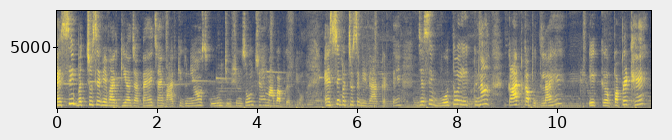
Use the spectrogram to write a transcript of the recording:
ऐसे बच्चों से व्यवहार किया जाता है, चाहे बाहर की दुनिया हो, स्कूल ट्यूशन हो, चाहे माँ बाप घर के हो। ऐसे बच्चों से व्यवहार करते हैं। जैसे वो तो एक ना काट का पुतला है, एक पपेट है,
